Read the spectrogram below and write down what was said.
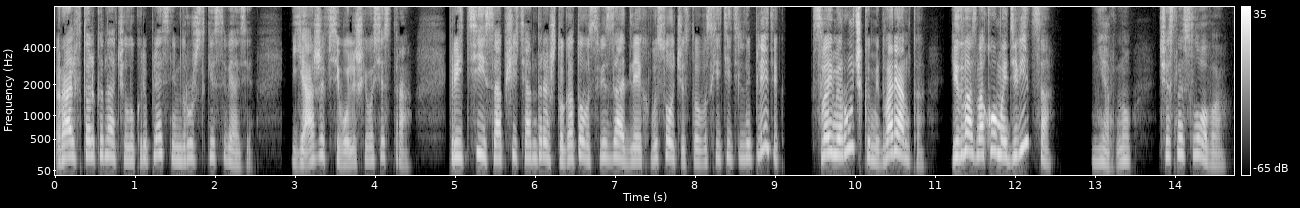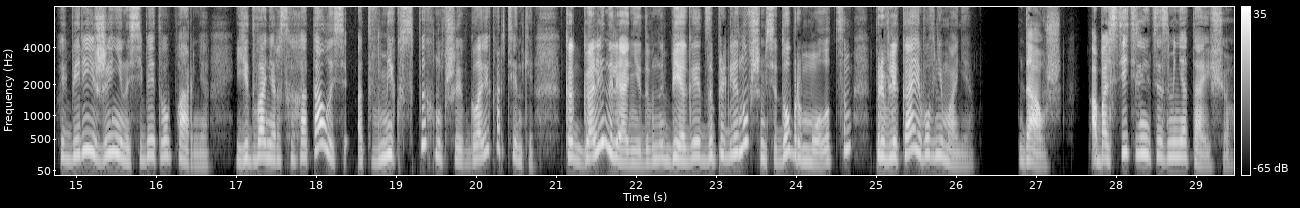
Ральф только начал укреплять с ним дружеские связи. Я же всего лишь его сестра. Прийти и сообщить Андре, что готова связать для их высочества восхитительный пледик, своими ручками, дворянка, едва знакомая девица? Нет, ну... Честное слово, хоть бери и жени на себе этого парня. Едва не расхохоталась от вмиг вспыхнувшей в голове картинки, как Галина Леонидовна бегает за приглянувшимся добрым молодцем, привлекая его внимание. Да уж, обольстительница из меня та еще.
